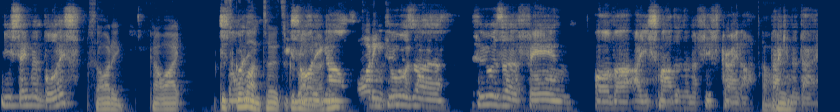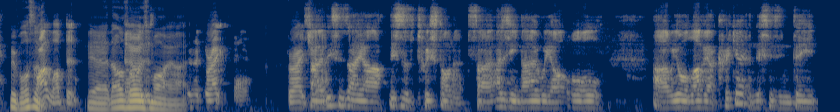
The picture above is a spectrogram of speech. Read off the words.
new segment, boys. exciting. Can't wait. It's a good one too. It's a good one. I Exciting. reckon. Uh, exciting who was a who was a fan of uh, Are You Smarter Than a Fifth Grader back Oh. in the day? Who wasn't? I loved it. Yeah, that was It always was- my. Uh, It was a great show. Great So show. this is a uh, this is a twist on it. So as you know, we are all uh, we all love our cricket, and this is indeed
